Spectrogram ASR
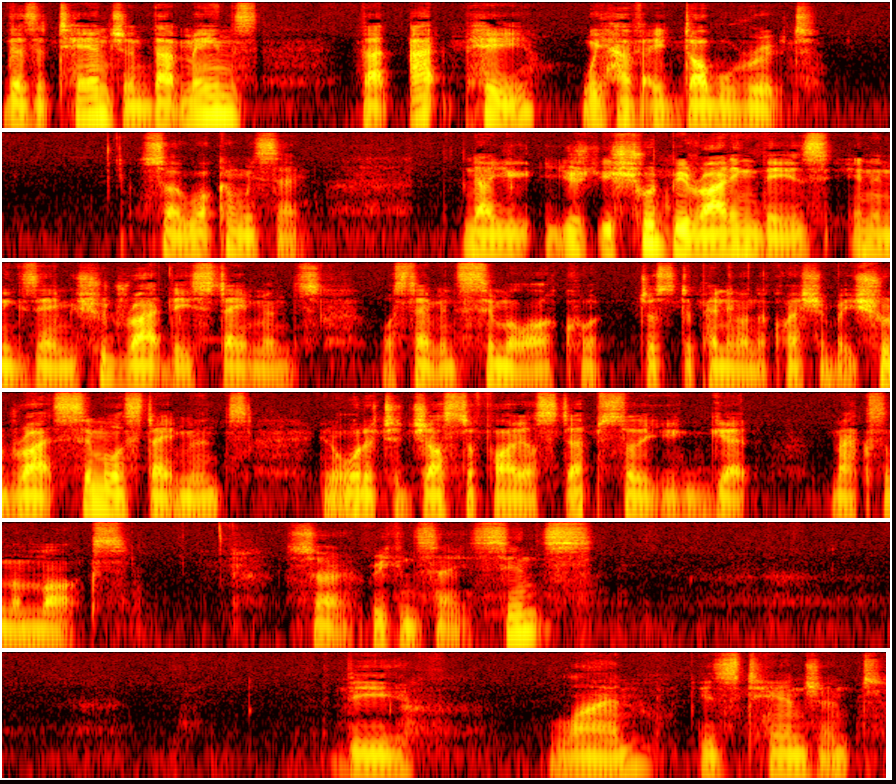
there's a tangent, that means that at P we have a double root. So what can we say? Now, you, you, you should be writing these in an exam. You should write these statements or statements similar, just depending on the question, but you should write similar statements in order to justify your steps so that you can get maximum marks. So we can say since the line is tangent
